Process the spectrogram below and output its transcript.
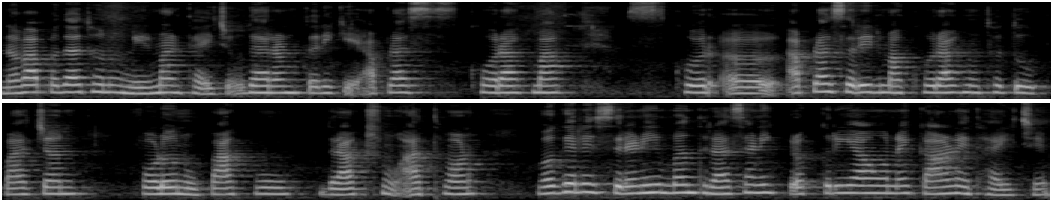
નવા પદાર્થોનું નિર્માણ થાય છે. ઉદાહરણ તરીકે, આપણા ખોરાકમાં ખોર આપણા શરીરમાં ખોરાકનું થતું પાચન, ફળોનું પાકવું, દ્રાક્ષનું આથવણ વગેરે શ્રેણીબંધ રાસાયણિક પ્રક્રિયાઓને કારણે થાય છે.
